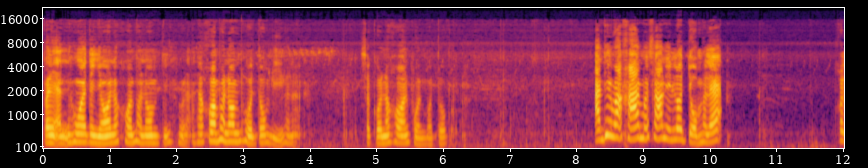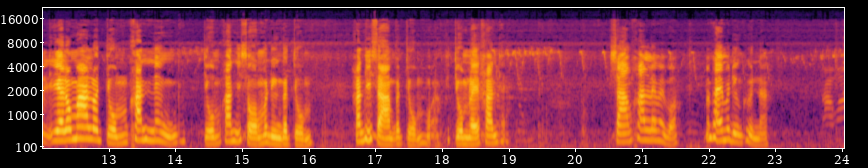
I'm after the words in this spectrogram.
ไปอันห้วยแต่ย้อนครพนมติพุ่นน่ะถ้านครพนมฝนตกดีขนาด สกลนครฝนบ่ตก อันที่ว่าค้านเมื่อเช้านี่รถจมหั่นแหล้วเขาเรียลงมารถจมคันหนึ่งจมคันที่สองมาดึงกระจมคันที่สามก็จมหัวคือจมหลายคันแท้สามคันเลยไหมนบ่มันไผมาดึงขึ้นนะตาว่า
